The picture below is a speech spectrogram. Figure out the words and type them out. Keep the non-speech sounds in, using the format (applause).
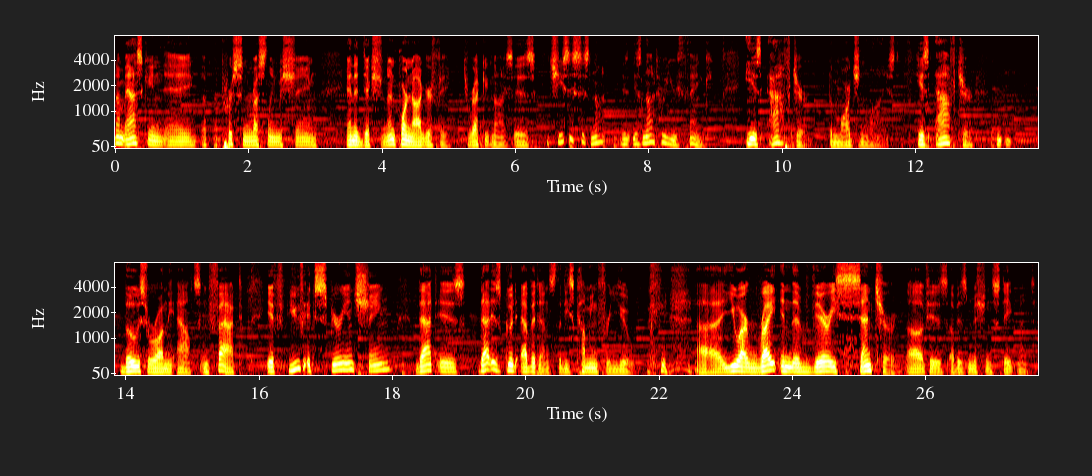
what I'm asking a, a, person wrestling with shame and addiction and pornography to recognize is Jesus is not is not who you think. He is after the marginalized. He is after those who are on the outs. In fact, if you've experienced shame, that is that is good evidence that he's coming for you. (laughs) uh, you are right in the very center of his of his mission statement.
